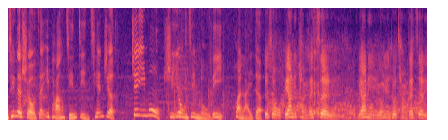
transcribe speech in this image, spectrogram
母亲的手在一旁紧紧牵着，这一幕是用尽努力换来的。就是说我不要你躺在这里，我不要你永远都躺在这里，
